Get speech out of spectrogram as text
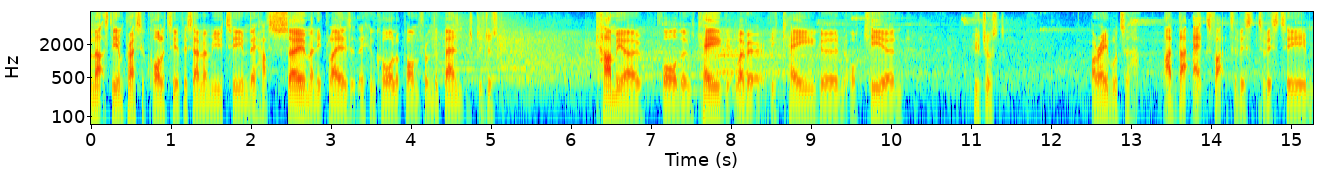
And that's the impressive quality of this MMU team. They have so many players that they can call upon from the bench to just cameo for them. Kagan, whether it be Kagan or Kian, who just are able to add that X factor to this to this team.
